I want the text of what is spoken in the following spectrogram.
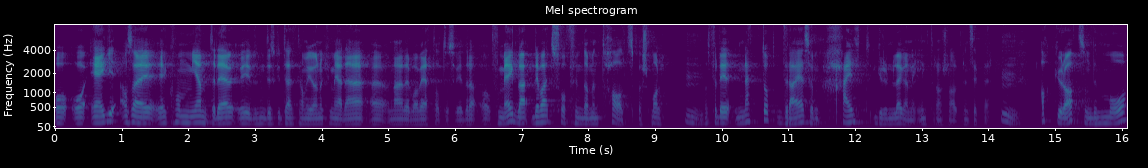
Og, og jeg, altså jeg, jeg, kom hjem til det, vi diskuterte kan vi gjøre noe med det. Uh, nei, det var vedtatt osv. For meg ble, det var et så fundamentalt spørsmål. Mm. For det nettopp dreier seg om helt grunnleggende internasjonale prinsipper. Mm. Akkurat som det må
